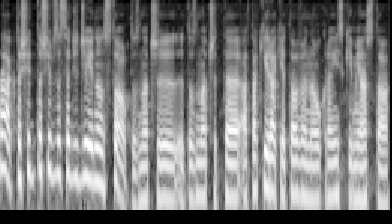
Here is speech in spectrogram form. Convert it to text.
Tak, to się, to się w zasadzie dzieje non-stop. To znaczy, to znaczy te ataki rakietowe na ukraińskie miasta,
